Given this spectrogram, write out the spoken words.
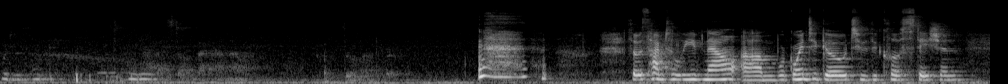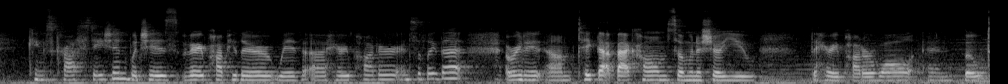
What do you think? So it's time to leave now. Um, we're going to go to the close station, King's Cross Station, which is very popular with uh, Harry Potter and stuff like that. And we're gonna um, take that back home. So I'm gonna show you the Harry Potter wall and boat.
